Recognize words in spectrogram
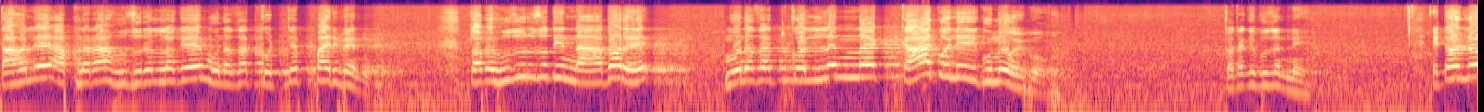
তাহলে আপনারা হুজুরের লগে মোনাজাত করতে পারবেন। তবে হুজুর যদি না ধরে, মোনাজাত করলেন না, কা কইলে গুণ হইব? কথা কি বুঝেননি? এটা হলো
